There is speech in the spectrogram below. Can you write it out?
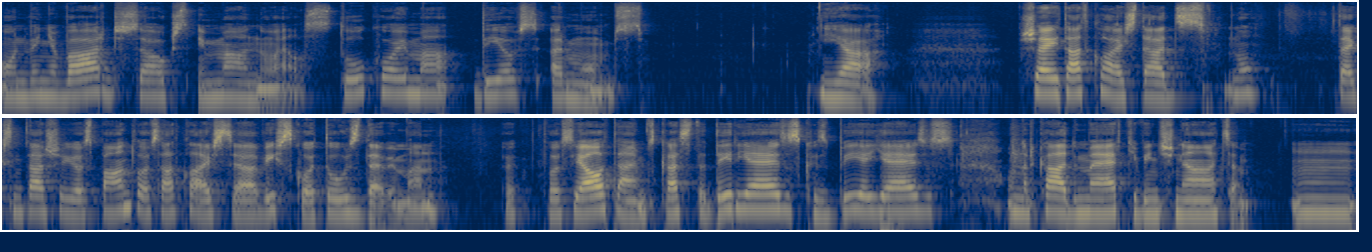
un viņa vārdu sauks Imānuēls, tulkojumā Dievs ar mums. Jā, šeit atklājas tādas, nu, teiksim tā, šajos pantos atklājas uh, viss, ko tu uzdevi man. Tos jautājumus, kas tad ir Jēzus, kas bija Jēzus un ar kādu mērķi viņš nāca. Mm,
